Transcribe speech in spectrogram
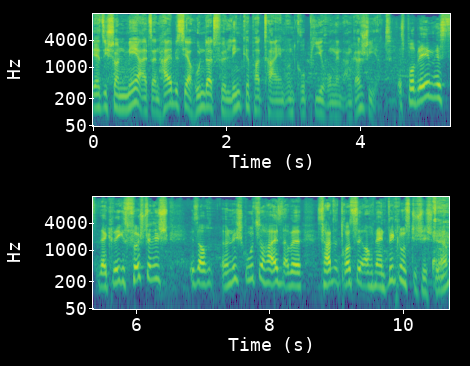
der sich schon mehr als ein halbes Jahrhundert für linke Parteien und Gruppierungen engagiert. Das Problem ist, der Krieg ist fürchterlich, ist auch nicht gut zu heißen, aber es hatte trotzdem auch eine Entwicklungsgeschichte. Ja?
